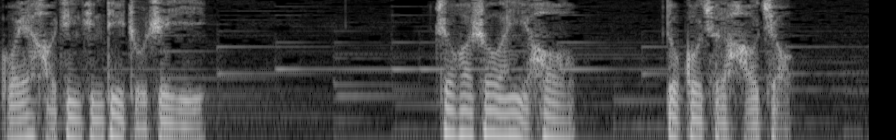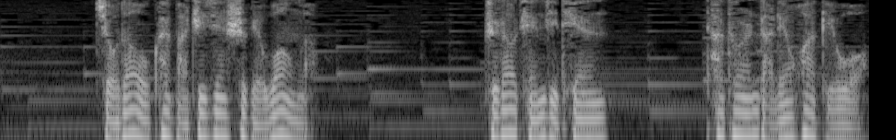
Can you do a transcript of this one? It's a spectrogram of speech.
我也好尽尽地主之谊。”这话说完以后，又过去了好久，久到我快把这件事给忘了。直到前几天，他突然打电话给我，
